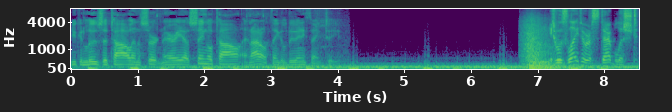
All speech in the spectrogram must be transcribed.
You can lose a tile in a certain area, a single tile, and I don't think it'll do anything to you. It was later established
